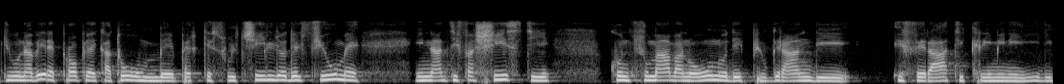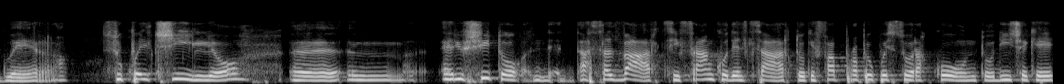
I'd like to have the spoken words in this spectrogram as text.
di una vera e propria ecatombe perché sul ciglio del fiume i nazifascisti consumavano uno dei più grandi efferati crimini di guerra. Su quel ciglio eh, ehm, è riuscito a salvarsi Franco del Sarto che fa proprio questo racconto, dice che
